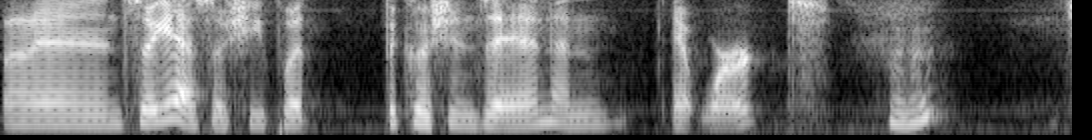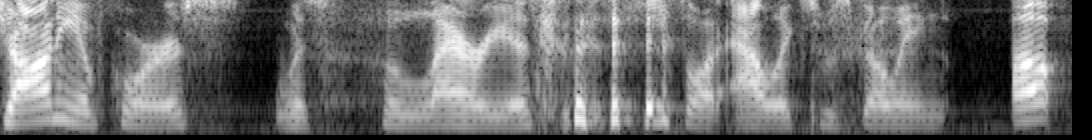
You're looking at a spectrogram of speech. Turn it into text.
And so yeah, so she put the cushions in, and it worked. Mhm. Johnny, of course, was hilarious because he thought Alex was going up.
